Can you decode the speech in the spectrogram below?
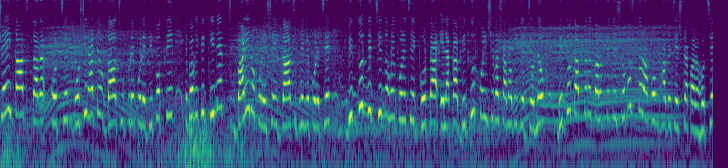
সেই কাজ তারা করছেন। বসিরহাটেও গাছ উপড়ে পড়ে বিপত্তি এবং একটি টিনের বাড়ির ওপরে সেই গাছ ভেঙে পড়েছে, বিদ্যুৎ বিচ্ছিন্ন হয়ে পড়েছে গোটা এলাকা। বিদ্যুৎ পরিষেবা স্বাভাবিকের জন্য বিদ্যুৎ দপ্তরের তরফ থেকে সমস্ত রকম ভাবে চেষ্টা করা হচ্ছে।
